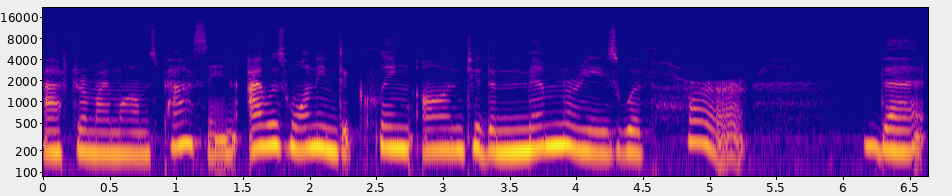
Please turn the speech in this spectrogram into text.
after my mom's passing, I was wanting to cling on to the memories with her that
